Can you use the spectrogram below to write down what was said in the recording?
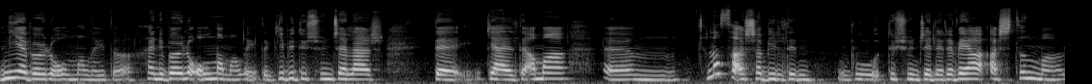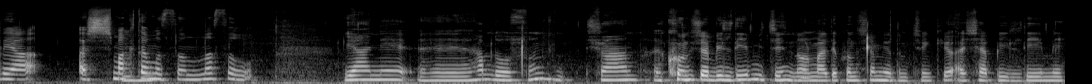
niye böyle olmalıydı? Hani böyle olmamalıydı gibi düşünceler de geldi ama e, nasıl aşabildin bu düşünceleri veya aştın mı veya aşmakta mısın? Nasıl? Yani e, hamdolsun şu an konuşabildiğim için normalde konuşamıyordum çünkü aşabildiğimi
